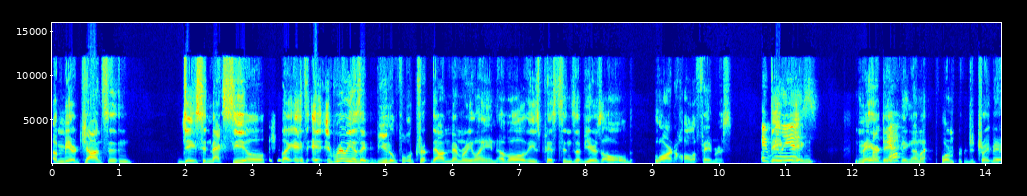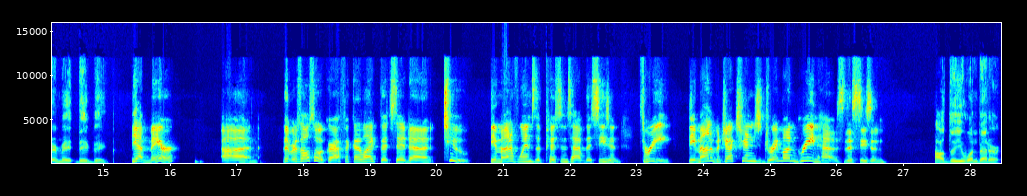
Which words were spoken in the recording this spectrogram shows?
Amir Johnson, Jason Maxiell. Like it's, it, it really is a beautiful trip down memory lane of all of these Pistons of years old who aren't Hall of Famers. it Dave really Bing, is. Mayor Uh, Dave yeah. Bing. I'm a former Detroit Mayor Ma- Dave Bing. Yeah, mayor. Uh, Mm-hmm. There was also a graphic I liked that said uh, two, the amount of wins the Pistons have this season. Three, the amount of ejections Draymond Green has this season. I'll do you one better.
